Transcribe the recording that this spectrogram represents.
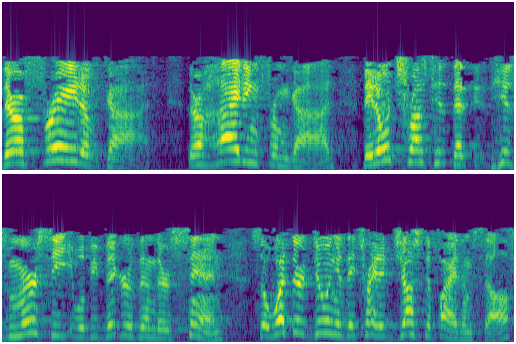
They're afraid of God. They're hiding from God. They don't trust his, that His mercy will be bigger than their sin. So what they're doing is they try to justify themselves.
